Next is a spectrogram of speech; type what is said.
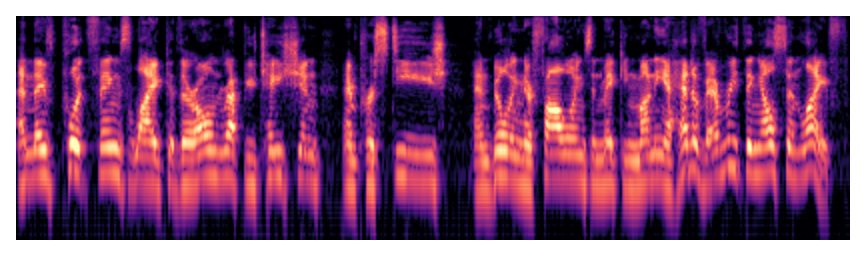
And they've put things like their own reputation and prestige and building their followings and making money ahead of everything else in life.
